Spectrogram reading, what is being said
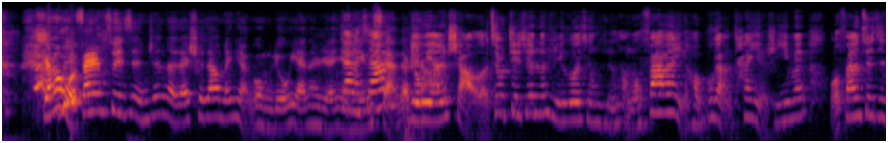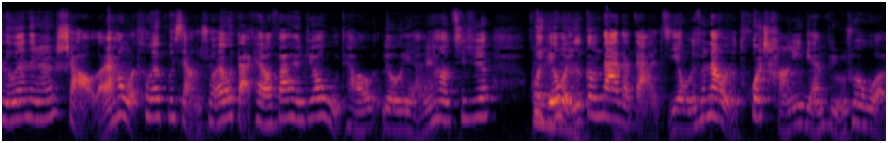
然后我发现最近真的在社交媒体上给我们留言的人也明显的留言少了，就这真的是一个恶性循环。我发完以后不敢看，也是因为我发现最近留言的人少了，然后我特别不想说，哎，我打开我发现只有五条留言，然后其实会给我一个更大的打击。我就说那我就拖长一点，比如说我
